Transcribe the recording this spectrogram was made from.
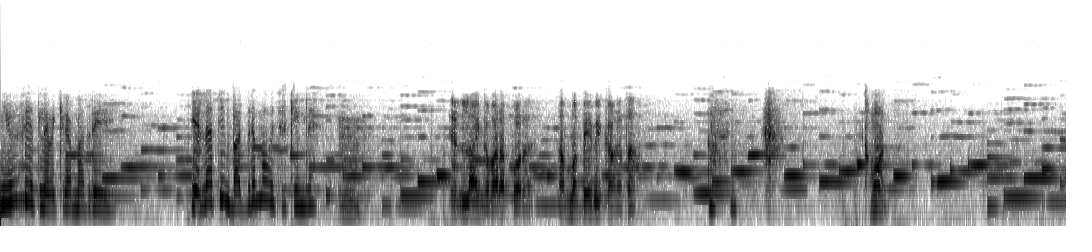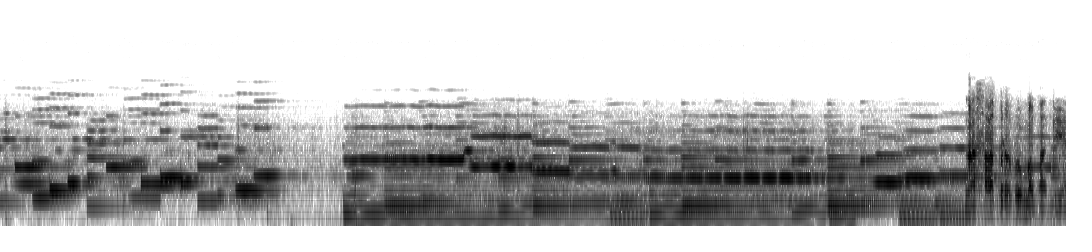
மியூசியத்துல வைக்கிற மாதிரி எல்லாத்தையும் பத்திரமா வச்சிருக்கீங்களே. எல்லாம் இங்க வரப்போற நம்ம பேபிக்காக தான் கமான் நான் சாப்பிடுற ரூமை பாத்தியா?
